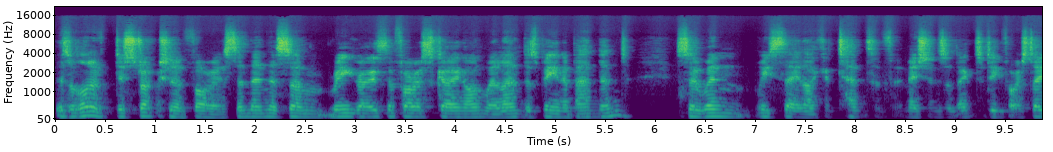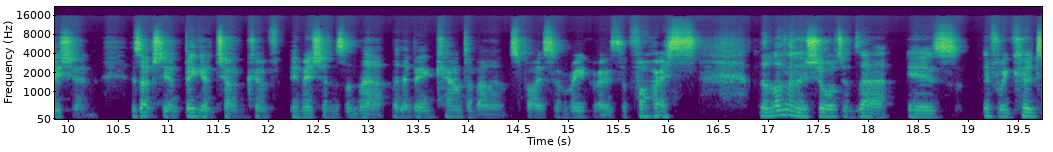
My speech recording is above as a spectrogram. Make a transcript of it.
there's a lot of destruction of forests, and then there's some regrowth of forests going on where land has been abandoned. So when we say like a tenth of emissions are linked to deforestation, there's actually a bigger chunk of emissions than that that are being counterbalanced by some regrowth of forests. The long and the short of that is if we could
